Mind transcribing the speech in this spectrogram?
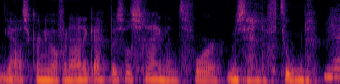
ja, als ik er nu over nadenk, eigenlijk best wel schrijnend voor mezelf toen. Ja.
